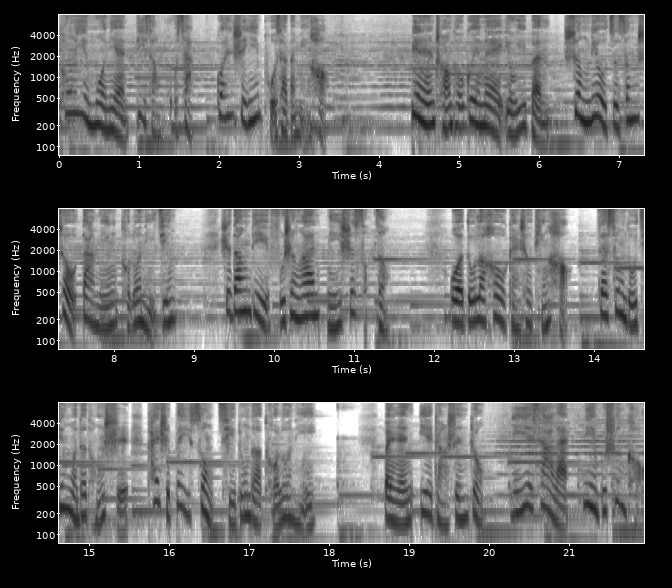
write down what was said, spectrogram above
通夜默念地藏菩萨、观世音菩萨的名号。病人床头柜内有一本《圣六字增寿大明陀罗尼经》，是当地福圣安尼师所赠。我读了后感受挺好，在诵读经文的同时，开始背诵其中的陀罗尼。本人业障深重，一夜下来念不顺口，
